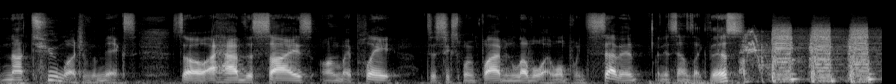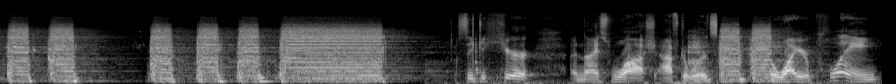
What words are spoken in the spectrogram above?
not too much of a mix. So I have the size on my plate to 6.5 and level at 1.7, and it sounds like this. So you can hear a nice wash afterwards. But while you're playing,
